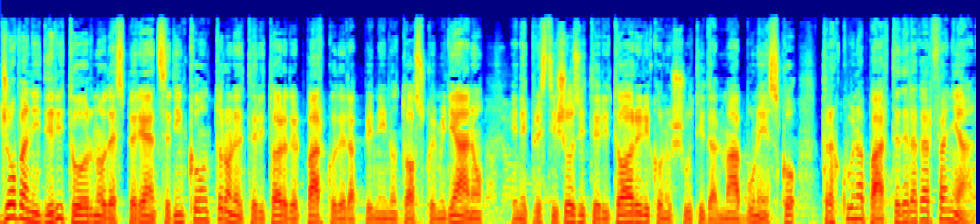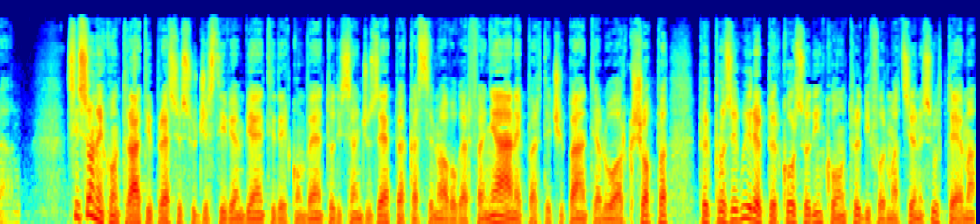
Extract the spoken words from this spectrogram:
Giovani di ritorno da esperienze d'incontro nel territorio del Parco dell'Appennino Tosco-Emiliano e nei prestigiosi territori riconosciuti dal MAB UNESCO, tra cui una parte della Garfagnana. Si sono incontrati presso i suggestivi ambienti del convento di San Giuseppe a Castelnuovo Garfagnane, partecipanti al workshop, per proseguire il percorso di incontro e di formazione sul tema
